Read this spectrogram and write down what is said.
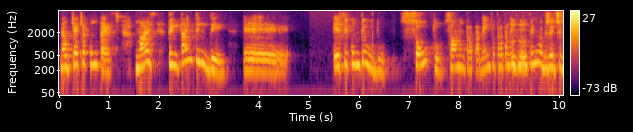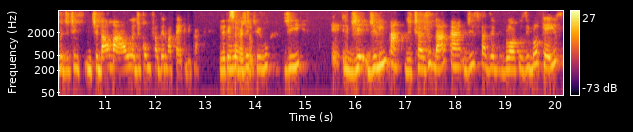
né? O que é que acontece. Mas tentar entender é, esse conteúdo solto só num tratamento, o tratamento uhum. não tem o objetivo de te, te, dar uma aula de como fazer uma técnica. Ele tem certo. o objetivo de, de, de, limpar, de te ajudar a desfazer blocos e bloqueios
